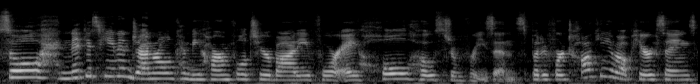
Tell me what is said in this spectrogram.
So, nicotine in general can be harmful to your body for a whole host of reasons. But if we're talking about piercings,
